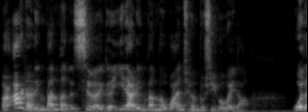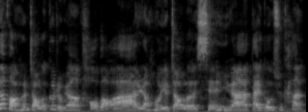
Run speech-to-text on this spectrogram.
而二点零版本的气味跟一点零版本完全不是一个味道。我在网上找了各种各样的淘宝啊，然后也找了闲鱼啊代购去看，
